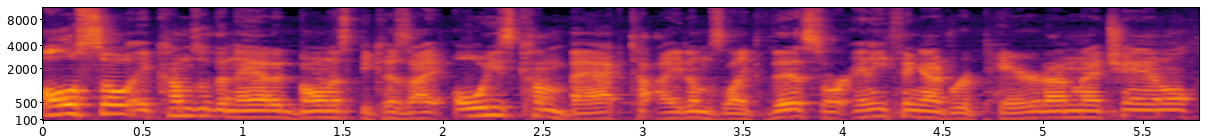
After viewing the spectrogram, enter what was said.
Also, it comes with an added bonus because I always come back to items like this or anything I've repaired on my channel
